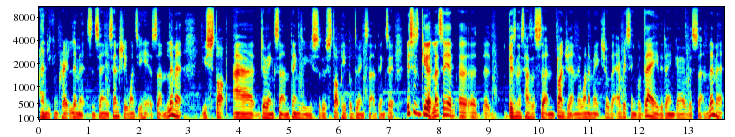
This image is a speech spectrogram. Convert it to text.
and you can create limits. And so essentially once you hit a certain limit you stop uh, doing certain things or you sort of stop people doing certain things. So this is good. Let's say a, a, a business has a certain budget and they want to make sure that every single day they don't go over a certain limit,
